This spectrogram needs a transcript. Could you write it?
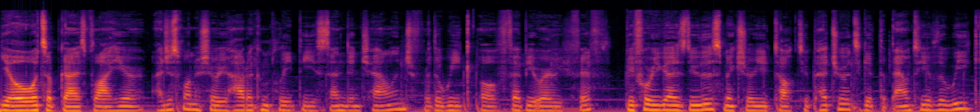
Yo, what's up guys, Fly here. I just want to show you how to complete the Ascendant Challenge for the week of February 5th. Before you guys do this, make sure you talk to Petra to get the bounty of the week.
